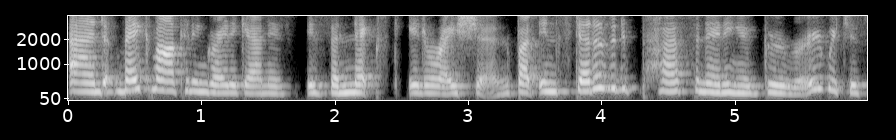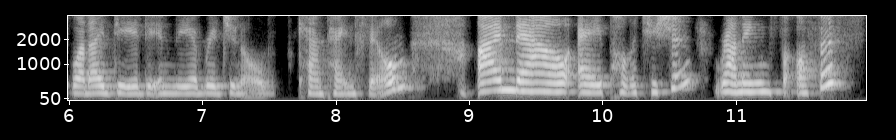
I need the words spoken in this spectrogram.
And make marketing great again is is the next iteration, but instead of impersonating a guru, which is what I did in the original campaign film, I'm now a politician running for office,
